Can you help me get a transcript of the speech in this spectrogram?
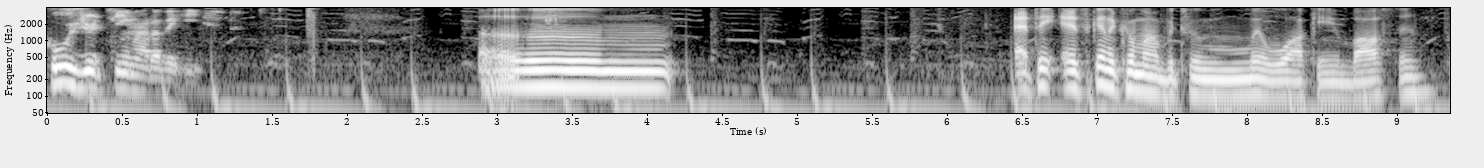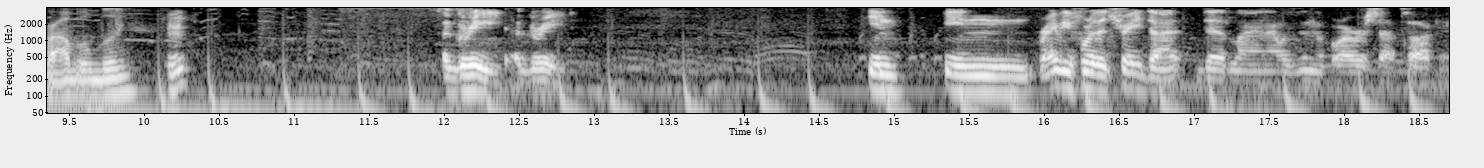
Who's your team out of the East? Um. I think it's gonna come out between Milwaukee and Boston, probably. Agreed. Agreed. In in right before the trade de- deadline, I was in the barbershop talking,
